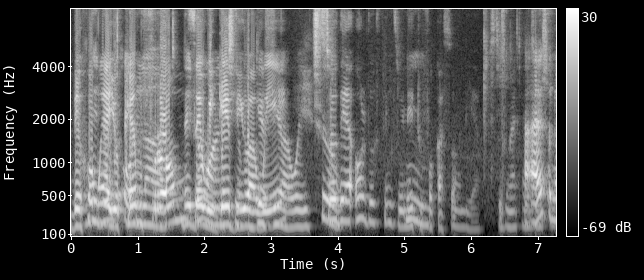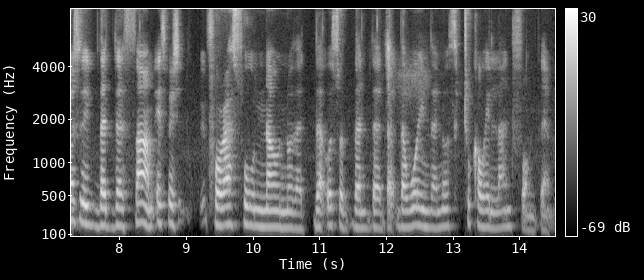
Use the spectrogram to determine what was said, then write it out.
The home They where you came from, They say we gave you we away. You away. So there are all those things we need to Mm. focus on. Stigmatization. I also noticed that the some, especially for us who now know that the also the, the, the, the war in the north took away land from them.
